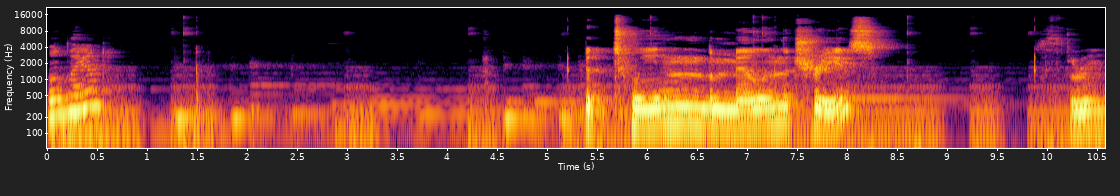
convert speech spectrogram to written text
the land? Between the mill and the trees. Through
